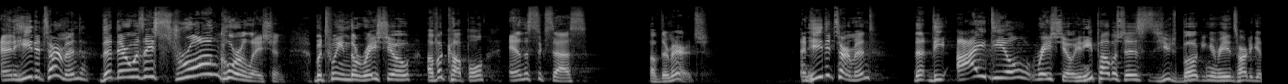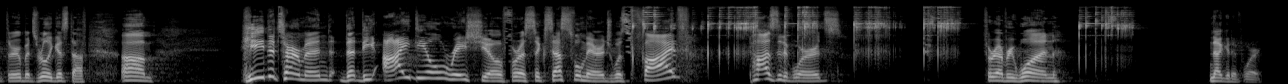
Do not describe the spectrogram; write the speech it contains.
And he determined that there was a strong correlation between the ratio of a couple and the success of their marriage. And he determined that the ideal ratio, and he published this, huge book, you can read, it's hard to get through, but it's really good stuff. Um, he determined that the ideal ratio for a successful marriage was five positive words for every one negative word.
